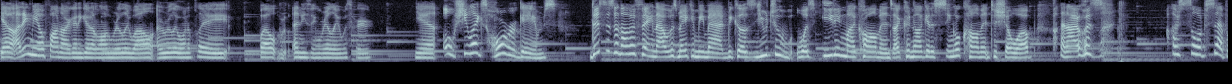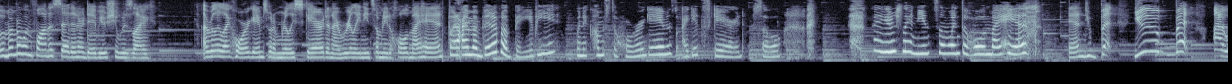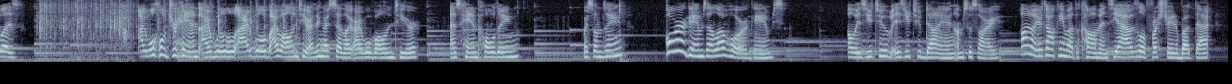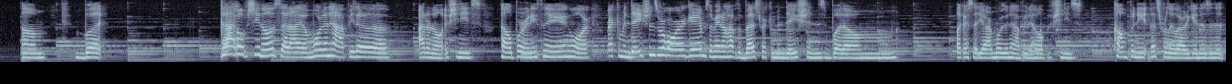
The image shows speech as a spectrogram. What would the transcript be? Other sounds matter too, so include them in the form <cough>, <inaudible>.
Yeah, I think Fauna are gonna get along really well. I really want to play, well, anything really with her. Yeah. Oh, she likes horror games. This is another thing that was making me mad because YouTube was eating my comments. I could not get a single comment to show up, and I was, <laughs> I was so upset. But remember when Fauna said in her debut, she was like, "I really like horror games, but I'm really scared, and I really need somebody to hold my hand." But I'm a bit of a baby when it comes to horror games. I get scared, so <laughs> I usually need someone to hold my hand. And you bet, you bet, I was. I will hold your hand. I will. I will. I volunteer. I think I said like I will volunteer as hand holding or something. Horror games. I love horror games. Oh, is YouTube is YouTube dying? I'm so sorry. Oh no, you're talking about the comments. Yeah, I was a little frustrated about that. Um, but I hope she knows that I am more than happy to. I don't know if she needs help or anything or recommendations for horror games. I may not have the best recommendations, but um, like I said, yeah, I'm more than happy to help if she needs company. That's really loud again, isn't it?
